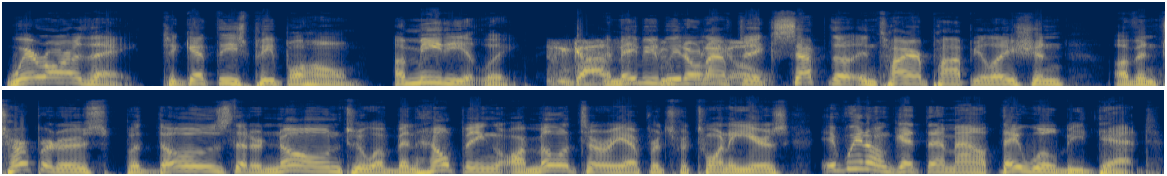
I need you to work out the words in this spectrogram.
Where are they to get these people home immediately? And maybe we don't have to accept the entire population of interpreters, but those that are known to have been helping our military efforts for 20 years, if we don't get them out, they will be dead.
